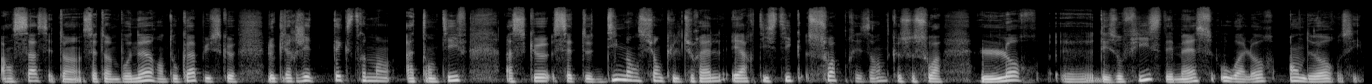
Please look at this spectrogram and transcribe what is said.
en ça, c'est un, c'est un bonheur, en tout cas, puisque le clergé est extrêmement attentif à ce que cette dimension culturelle et artistique soit présente, que ce soit lors des offices, des messes, ou alors en dehors aussi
